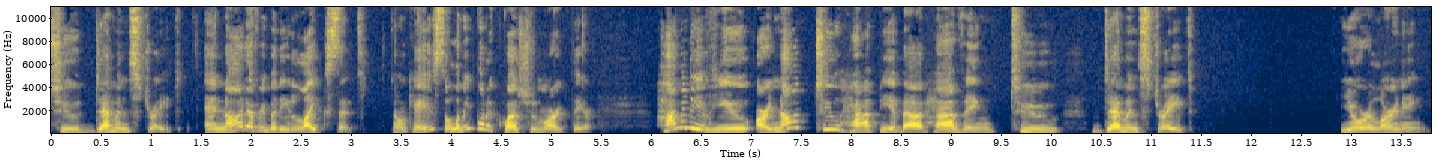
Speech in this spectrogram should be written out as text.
to demonstrate, and not everybody likes it. Okay, so let me put a question mark there. How many of you are not too happy about having to demonstrate your learning?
